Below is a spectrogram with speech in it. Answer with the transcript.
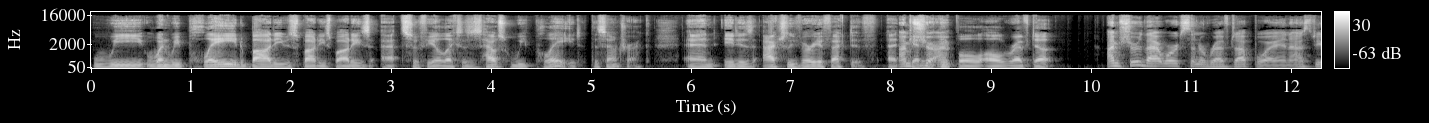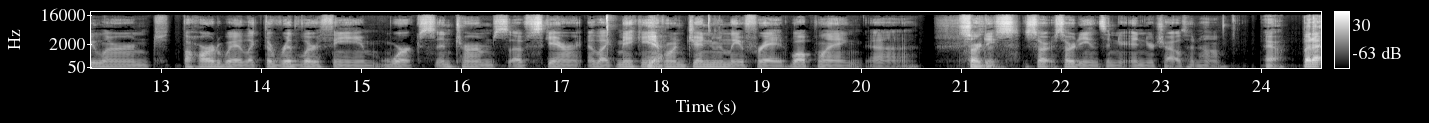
we when we played Bodies, Bodies, Bodies at Sophia Alexis's house, we played the soundtrack. And it is actually very effective at I'm getting sure I'm- people all revved up. I'm sure that works in a revved up way, and as we learned the hard way, like the Riddler theme works in terms of scaring, like making Yeah. everyone genuinely afraid while playing uh, Sardines. sar- sardines in your in your childhood home. Yeah, but I,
